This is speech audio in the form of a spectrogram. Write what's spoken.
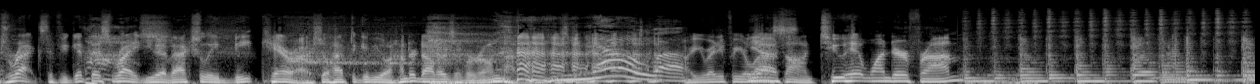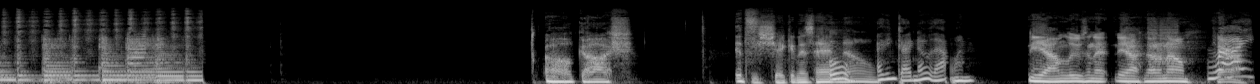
Drex. If you get this right, you have actually beat Kara. She'll have to give you $100 of her own money. No. Are you ready for your Yes. last song? Two hit wonder from. Oh gosh. He's It's shaking his head. Oh, no. I think I know that one. yeah, I'm losing it. Yeah, I don't know. Right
